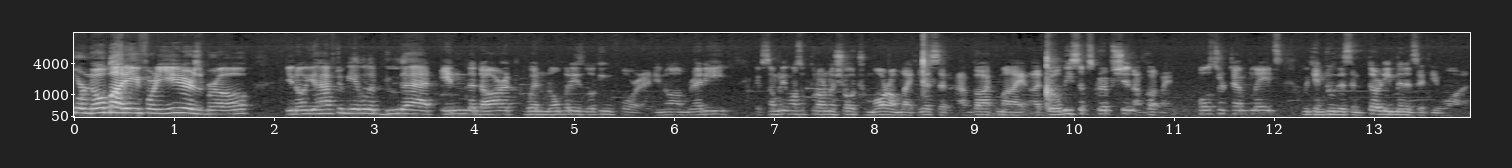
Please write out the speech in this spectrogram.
for nobody for years bro. You know you have to be able to do that in the dark when nobody's looking for it. You know i'm ready. If somebody wants to put on a show tomorrow i'm like listen i've got my adobe subscription. I've got my poster templates. We can do this in 30 minutes if you want.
